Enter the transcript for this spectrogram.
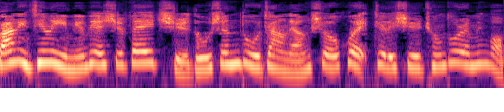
法理经理，明辨是非，尺度深度丈量社会。这里是成都人民广播。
